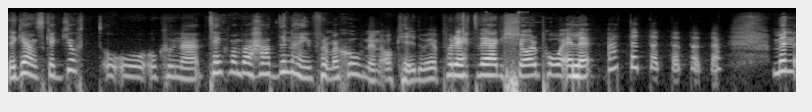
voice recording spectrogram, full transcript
Det är ganska gött att, att, att, kunna... Tänk om man bara hade den här informationen. Okej, okay, då är jag på rätt väg, kör på. Eller... Men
